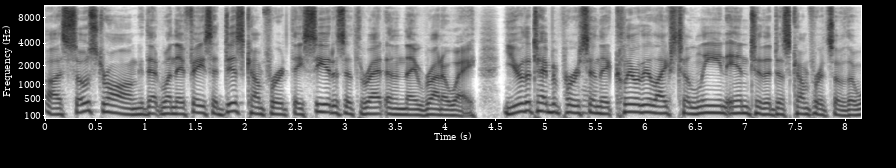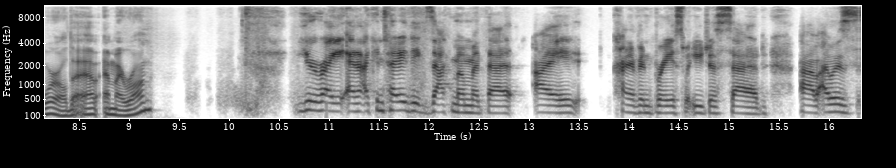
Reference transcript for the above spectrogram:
uh, so strong that when they face a discomfort, they see it as a threat and then they run away. You're the type of person that clearly likes to lean into the discomforts of the world. am I wrong? You're right. And I can tell you the exact moment that I kind of embraced what you just said. Um, I was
